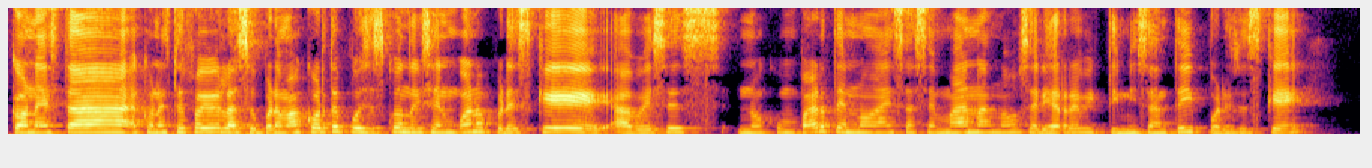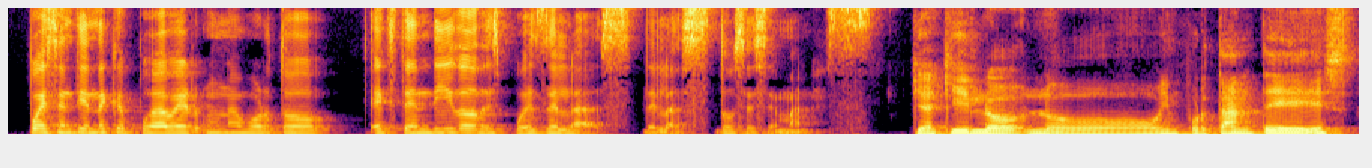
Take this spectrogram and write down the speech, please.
con, esta, con este fallo de la Suprema Corte, pues es cuando dicen, bueno, pero es que a veces no comparten, ¿no? A esa semana, ¿no? Sería revictimizante y por eso es que, pues se entiende que puede haber un aborto extendido después de las, de las 12 semanas. Que aquí lo, lo importante es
